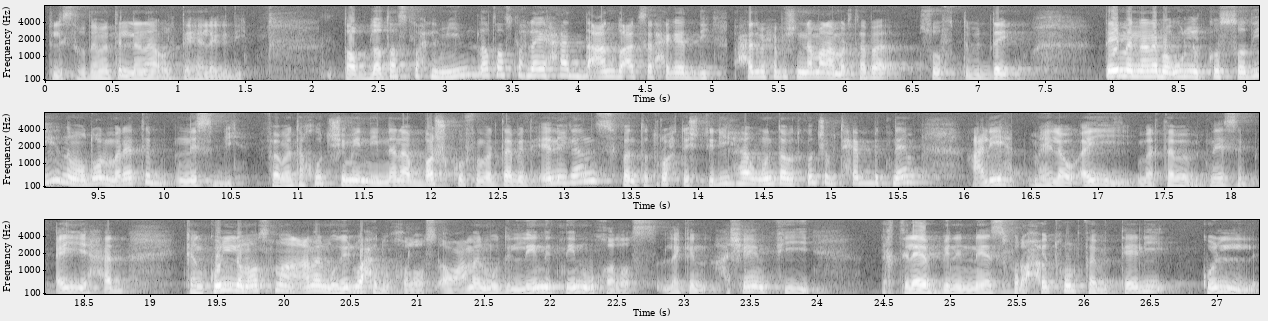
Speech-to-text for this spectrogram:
في الاستخدامات اللي أنا قلتها لك دي. طب لا تصلح لمين؟ لا تصلح لأي حد عنده عكس الحاجات دي. حد ما بيحبش ينام على مرتبة soft بتضايقه. دايما إن أنا بقول القصة دي إن موضوع المراتب نسبي فما تاخدش مني إن أنا بشكر في مرتبة اليجنس فأنت تروح تشتريها وأنت ما تكونش بتحب تنام عليها. ما هي لو أي مرتبة بتناسب أي حد كان كل مصنع عمل موديل واحد وخلاص أو عمل موديلين اتنين وخلاص. لكن عشان في اختلاف بين الناس في راحتهم فبالتالي كل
